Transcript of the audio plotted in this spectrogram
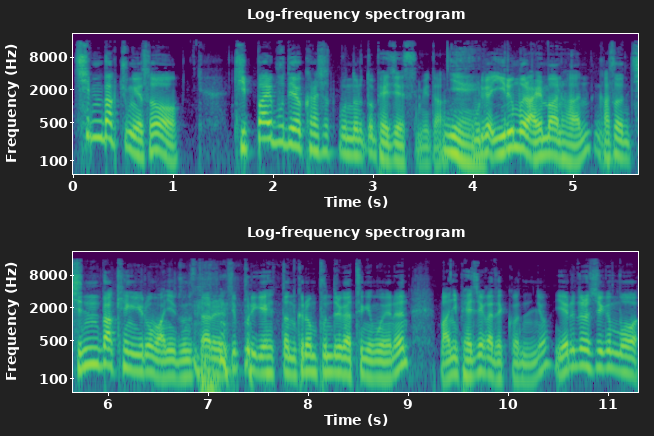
친박 중에서 깃발 부대 역할 하셨던 분들은 또 배제했습니다. 예. 우리가 이름을 알만한 가서 진박 행위로 많이 눈살을 찌푸리게 했던 그런 분들 같은 경우에는 많이 배제가 됐거든요. 예를 들어 지금 뭐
